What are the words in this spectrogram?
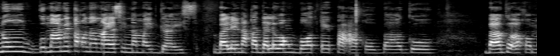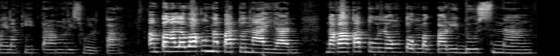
nung gumamit ako ng niacinamide guys, bale nakadalawang bote pa ako bago bago ako may nakitang resulta. Ang pangalawa kong napatunayan, nakakatulong tong magpa-reduce ng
